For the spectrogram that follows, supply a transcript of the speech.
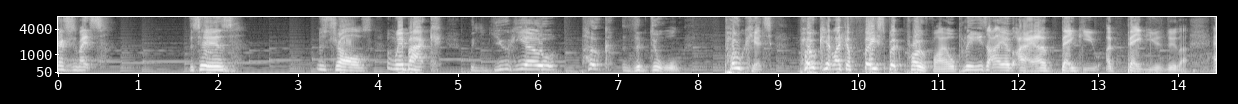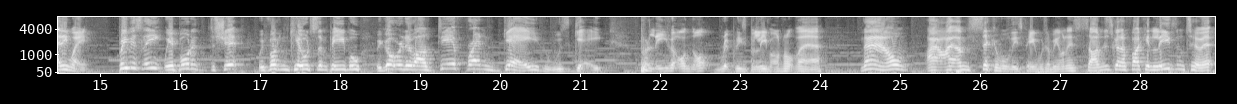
it going, mates? This is Mr. Charles, and we're back with Yu-Gi-Oh! Poke the Duel. Poke it. Poke it like a Facebook profile, please. I, I, I beg you. I beg you to do that. Anyway, previously, we boarded the ship. We fucking killed some people. We got rid of our dear friend Gay, who was gay. Believe it or not. Ripley's believe it or not there. Now, I, I, I'm sick of all these people, to be honest. So I'm just going to fucking leave them to it.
